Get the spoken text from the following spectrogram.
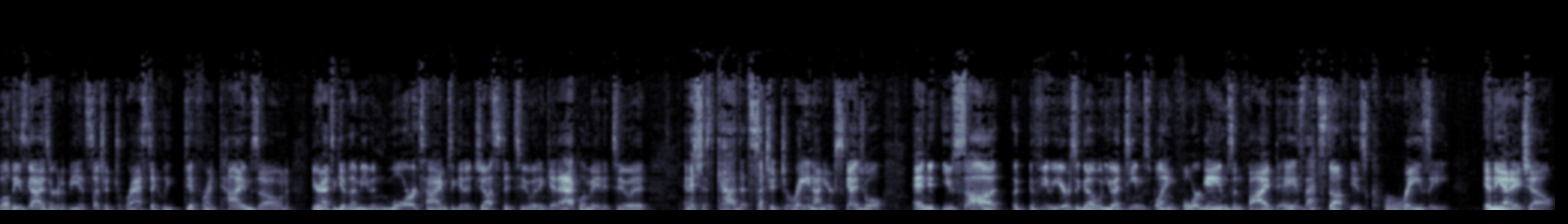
well, these guys are going to be in such a drastically different time zone. You're going to have to give them even more time to get adjusted to it and get acclimated to it. And it's just, God, that's such a drain on your schedule. And you saw a, a few years ago when you had teams playing four games in five days, that stuff is crazy in the NHL.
